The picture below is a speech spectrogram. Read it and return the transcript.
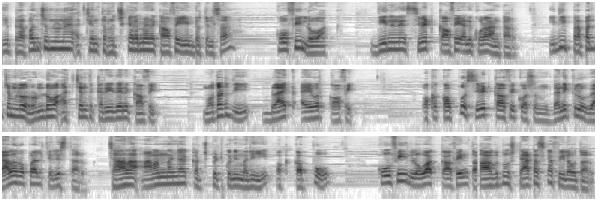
ఈ ప్రపంచంలోనే అత్యంత రుచికరమైన కాఫీ ఏంటో తెలుసా? Kopi luwak. దీనిని స్వీట్ కాఫీ అని కూడా అంటారు. ఇది ప్రపంచంలో రెండవ అత్యంత ఖరీదైన కాఫీ. మొదటిది బ్లాక్ ఐవర్ కాఫీ. ఒక కప్పు స్వీట్ కాఫీ కోసం ధనికులు వేల రూపాయలు చెల్లిస్తారు. చాలా ఆనందంగా ఖర్చు పెట్టుకుని మరీ ఒక కప్పు కోఫీ లోవాక్ కాఫీని తాగుతూ స్టేటస్గా ఫీల్ అవుతారు.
